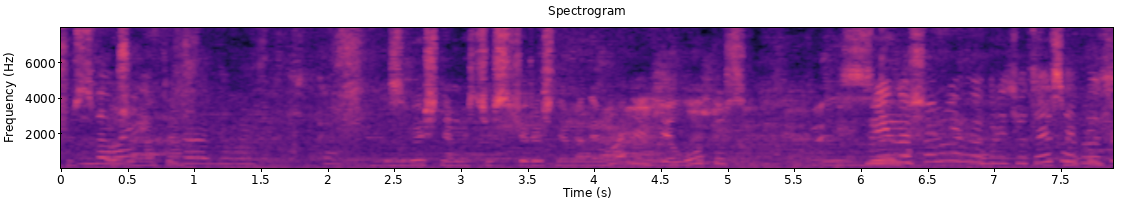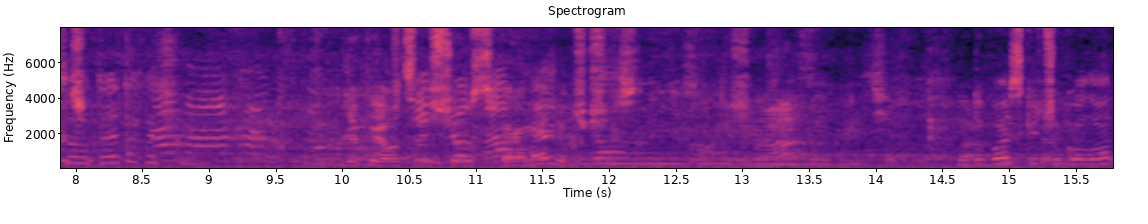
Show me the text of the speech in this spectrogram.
Щось Давай, схоже на те. да, давай. скажем. З вишнями чи з черешнями немає, є лотус. З... Блин, а что мне выбрать? Вот это? Я Посмотрим, просто почему. вот это хочу. Яке? Оце що з карамеллю чи Да, щось? ну не знаю, что мне выбрать. Ну, дубайський шоколад,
